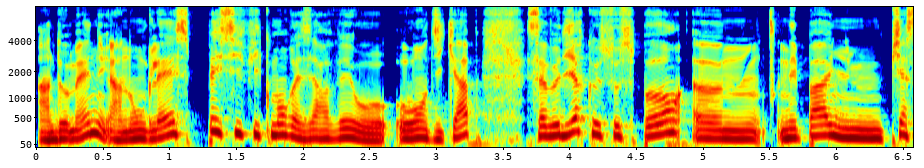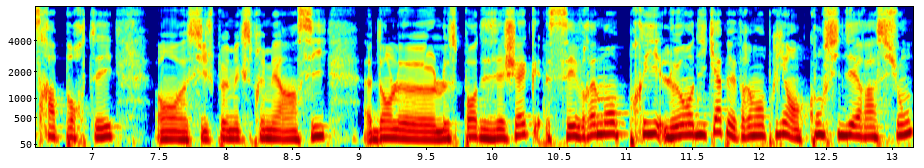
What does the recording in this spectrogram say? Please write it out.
un domaine, un onglet spécifiquement réservé au, au handicap. Ça veut dire que ce sport euh, n'est pas une pièce rapportée, en- si je peux m'exprimer ainsi, dans le, le sport des échecs. C'est vraiment pris, le handicap est vraiment pris en considération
